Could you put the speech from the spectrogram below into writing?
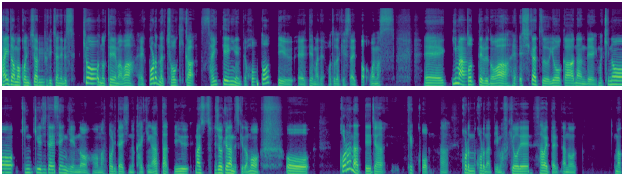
はい、どうも、こんにちは。ビフリーチャンネルです。今日のテーマは、えコロナ長期化、最低2年って本当？っていう、えテーマでお届けしたいと思います。えー今撮ってるのは、え4月8日なんで、ま、昨日、緊急事態宣言の、ま、総理大臣の会見があったっていう、ま、そういう状況なんですけども、おコロナってじゃあ結構、あ、コロナ、コロナって今不況で騒いだり、あの、ま、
